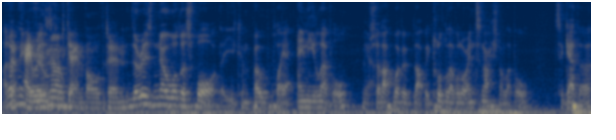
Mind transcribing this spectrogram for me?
I don't that think there everyone is. No. could get involved in. There is no other sport that you can both play at any level. Yeah. So that whether that be club level or international level, together.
